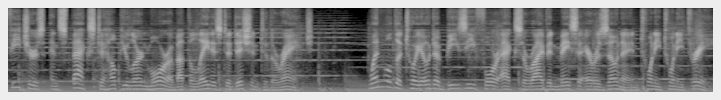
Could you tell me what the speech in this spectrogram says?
features, and specs to help you learn more about the latest addition to the range. When will the Toyota BZ4X arrive in Mesa, Arizona in 2023?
